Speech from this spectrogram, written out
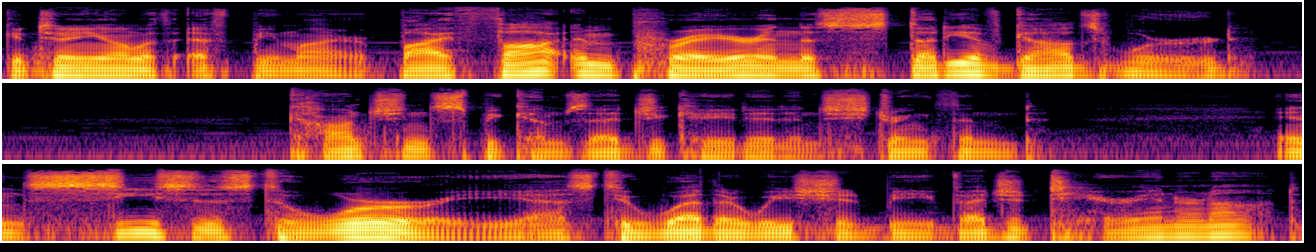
Continuing on with F.B. Meyer. By thought and prayer and the study of God's Word, conscience becomes educated and strengthened and ceases to worry as to whether we should be vegetarian or not,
